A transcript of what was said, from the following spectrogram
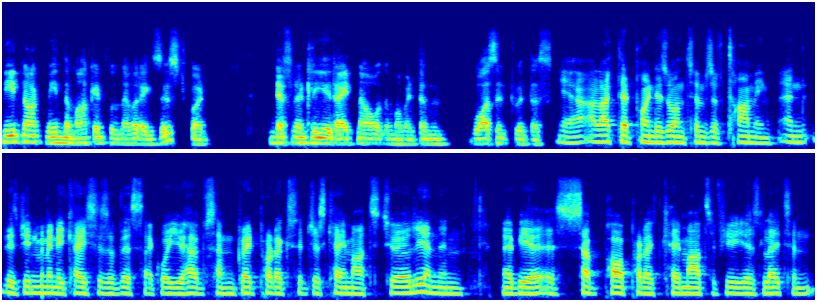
need not mean the market will never exist, but definitely right now the momentum wasn't with us. Yeah, I like that point as well in terms of timing. And there's been many cases of this, like where you have some great products that just came out too early, and then maybe a, a subpar product came out a few years later and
